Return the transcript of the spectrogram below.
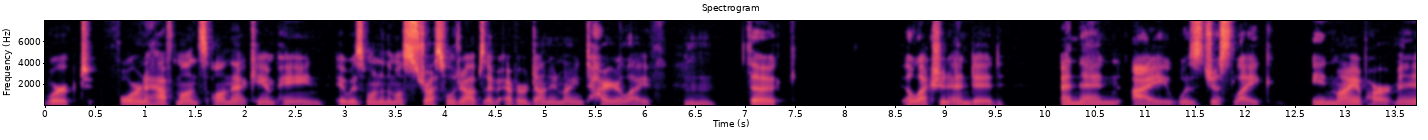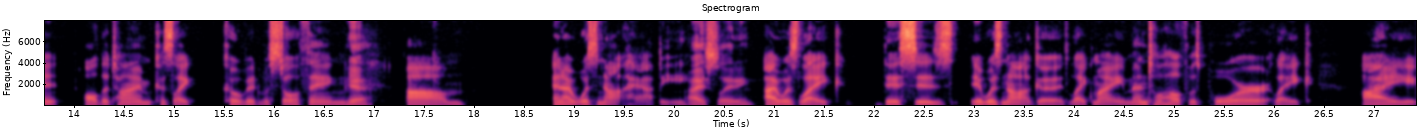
worked four and a half months on that campaign. It was one of the most stressful jobs I've ever done in my entire life. Mm-hmm. The election ended, and then I was just like in my apartment all the time because like COVID was still a thing. Yeah, Um, and I was not happy. isolating. I was like, this is, it was not good. Like, my mental health was poor. Like, I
